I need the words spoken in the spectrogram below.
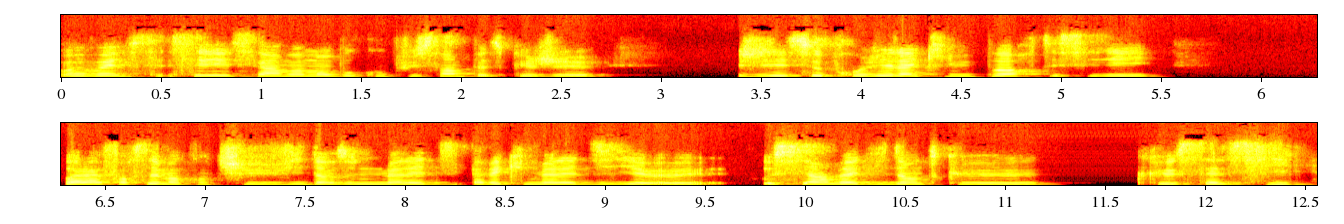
ouais, ouais c'est un moment beaucoup plus simple parce que j'ai ce projet-là qui me porte et c'est voilà, forcément, quand tu vis dans une maladie, avec une maladie euh, aussi invalidante que, que celle-ci,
